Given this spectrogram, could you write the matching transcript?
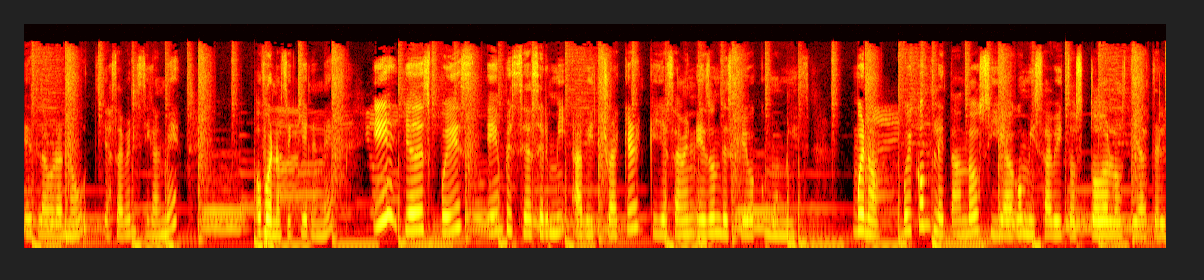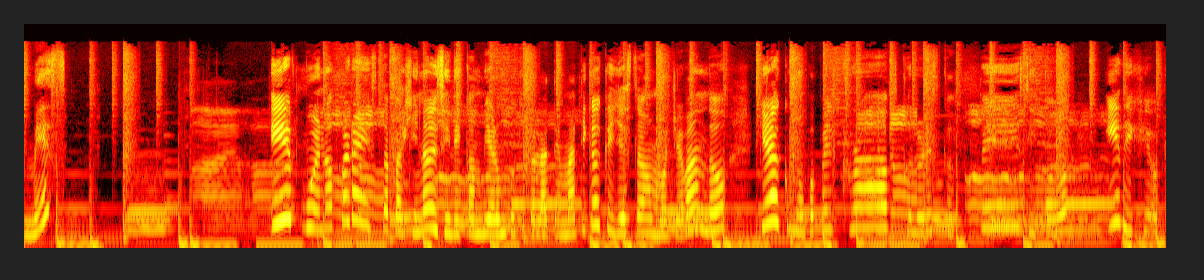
es Laura Notes, ya saben, síganme. O bueno, si quieren, ¿eh? Y ya después empecé a hacer mi habit tracker, que ya saben es donde escribo como mis... Bueno, voy completando si hago mis hábitos todos los días del mes. Y bueno, para esta página decidí cambiar un poquito la temática que ya estábamos llevando, que era como papel craft, colores cafés y todo. Y dije, ok,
